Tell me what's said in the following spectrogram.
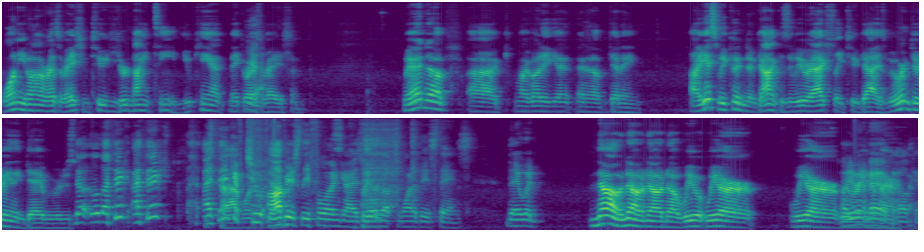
one, you don't have a reservation. Two, you're 19. You can't make a Yeah. reservation." We ended up, uh, my buddy get, ended up getting. I guess we couldn't have gone because we were actually two guys. We weren't doing anything gay. We were just. No, well, I think I think I think if two obviously foreign guys rolled up to one of these things, they would. No, no, no, no. We we are, we are. Oh, we you're were in America. Okay.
